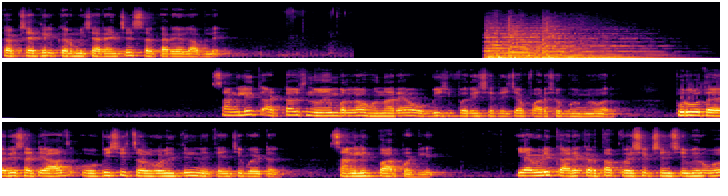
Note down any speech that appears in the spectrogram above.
कक्षातील कर्मचाऱ्यांचे सहकार्य लाभले. सांगलीत अठ्ठावीस नोव्हेंबरला होणाऱ्या ओबीसी परिषदेच्या पार्श्वभूमीवर पूर्वतयारीसाठी आज ओबीसी चळवळीतील नेत्यांची बैठक सांगलीत पार पडली. यावेळी कार्यकर्ता प्रशिक्षण शिबिर व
